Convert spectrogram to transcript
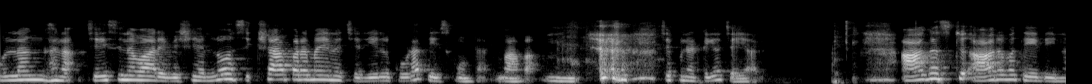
ఉల్లంఘన చేసిన వారి విషయంలో శిక్షాపరమైన చర్యలు కూడా తీసుకుంటారు బాబా. చెప్పినట్టుగా చేయాలి. ఆగస్టు ఆరవ తేదీన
